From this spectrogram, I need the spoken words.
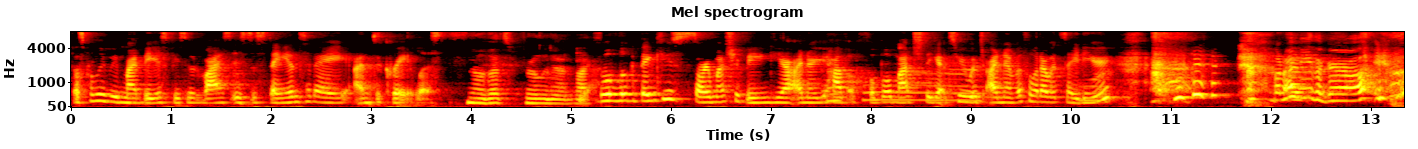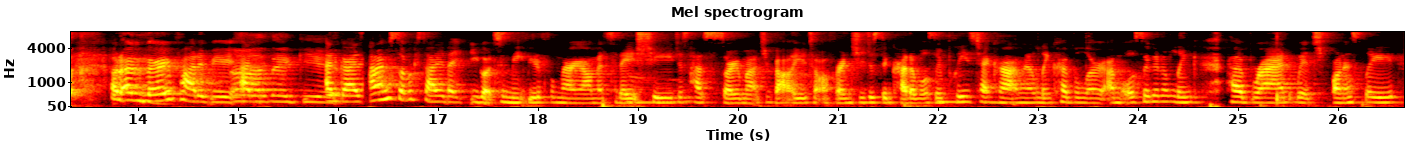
that's probably been my biggest piece of advice is to stay in today and to create lists. No, that's really good advice. well look thank you so much for being here. I know you have a football match to get to which i never thought i would say to you. But, Me I'm, neither, girl. but i'm very proud of you oh, and, thank you. and guys i'm so excited that you got to meet beautiful mariama today she mm. just has so much value to offer and she's just incredible so mm. please check her out i'm going to link her below i'm also going to link her brand which honestly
